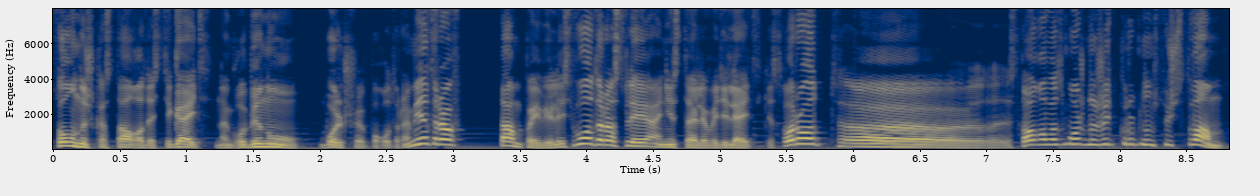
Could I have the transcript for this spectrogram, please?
солнышко стало достигать на глубину больше полутора метров, там появились водоросли, они стали выделять кислород, э, стало возможно жить крупным существам.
